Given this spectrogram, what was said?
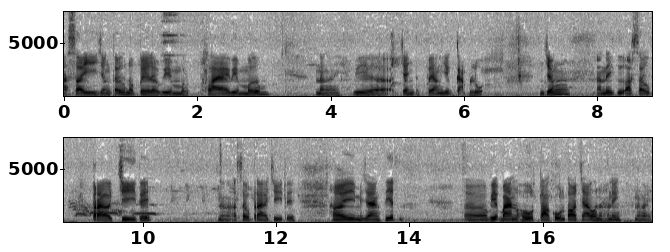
អាស័យអញ្ចឹងទៅ នៅពេលដែលវាផ្លែវាមើមហ្នឹងហើយវាចេញតពាំងយើងកាប់លក់អញ្ចឹងអានេះគឺអត់សូវប្រើជីទេនឹងអត់សូវប្រើជីទេ ហើយម្យ៉ាងទៀតអឺវាបានរហូតតកូនតចៅណានេះហ្នឹងហើយ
